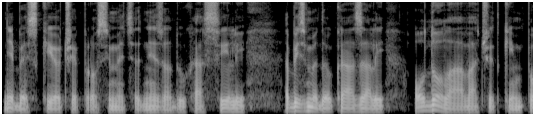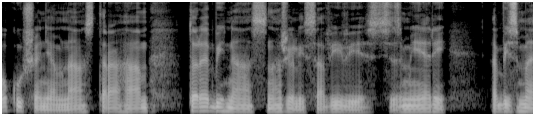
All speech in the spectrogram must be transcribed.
Nebeský oče, prosíme ťa dnes o ducha síly, aby sme dokázali odolávať všetkým pokušeniam, nástrahám, ktoré by nás snažili sa vyviesť z miery, aby sme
